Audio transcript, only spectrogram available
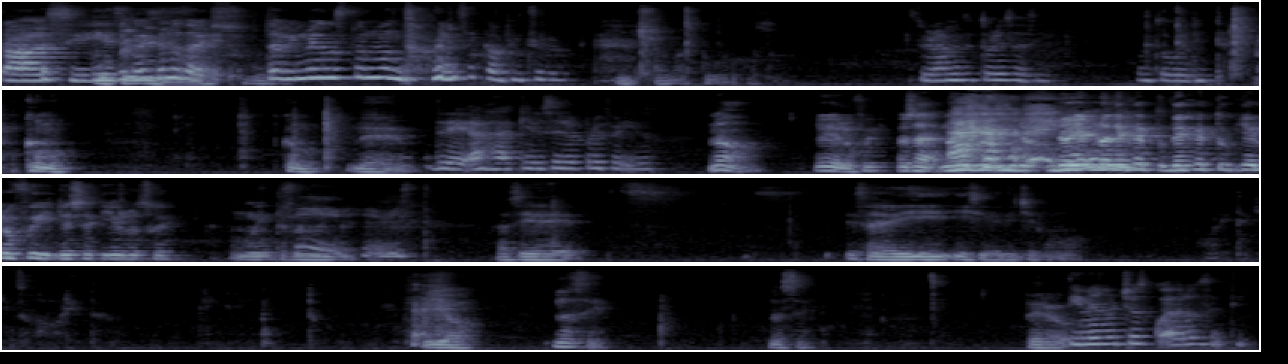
Ah, sí, Puta ese capítulo también, también me gusta un montón ese capítulo. Pinche matoso. Seguramente tú eres así, con tu abuelita. ¿Cómo? ¿Cómo? De... De, ajá, quieres ser el preferido. No, yo ya lo fui. O sea, no, no, no, yo no, deja, deja tú que ya lo fui. Yo sé que yo lo soy. Muy internamente. Sí, he visto. Así de. y, y sí le he dicho como. Ahorita, ¿quién es su favorito? Tú. Y yo, no sé. No sé. Pero. Tienen muchos cuadros de ti.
